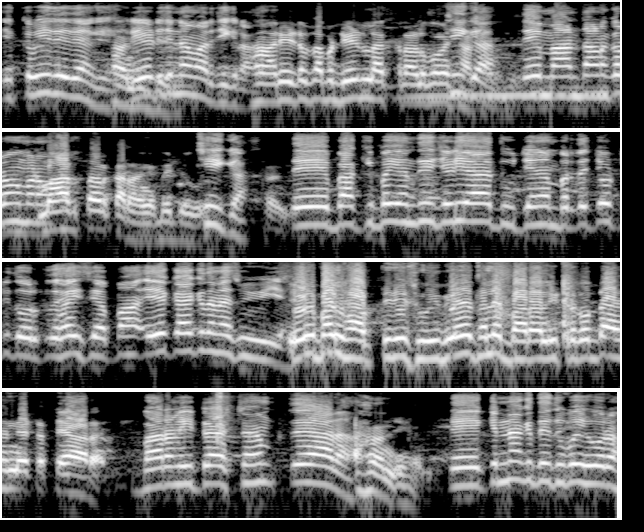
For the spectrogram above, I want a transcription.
ਇੱਕ ਵੀ ਦੇ ਹਾਂਜੀ, ਰੇਟ ਦੇ ਜਿੰਨਾ ਮਰਜ਼ੀ ਕਰਾ। ਹਾਂ ਰੇਟ ਤਾਂ ਆਪਾਂ 1.5 ਲੱਖ ਕਰਾ ਲਵਾਂਗੇ ਠੀਕ ਆ ਤੇ ਮਾਨਤਾਨ ਕਰੋਗੇ ਮਨ ਮਾਰਤਾਨ ਕਰਾਂਗੇ ਜੋ ਠੀਕ ਆ ਤੇ ਬਾਕੀ ਬਾਈ ਅੰਦੀਰ ਜਿਹੜੀ ਆ ਦੂਜੇ ਨੰਬਰ ਤੇ ਝੋਟੀ ਤੋਰ ਕੇ ਦਿਖਾਈ ਸੀ ਆਪਾਂ ਇਹ ਕਹਿ ਕੇ ਦੇਣਾ ਸੂਈ ਹੋਈ ਆ? ਇਹ ਬਾਈ ਹਫ਼ਤੇ ਦੀ ਸੂਈ ਵੀ ਹੈ ਥੱਲੇ 12 ਲੀਟਰ ਦੁੱਧ ਹੈ ਨੈਟ ਤਿਆਰ ਹੈ 12 ਲੀਟਰ ਇਸ ਟਾਈਮ ਤਿਆਰ ਆ? ਹਾਂਜੀ ਹਾਂਜੀ। ਤੇ ਕਿੰਨਾ ਕਿ ਦੇ ਦੂ ਬਾਈ ਹੋਰ?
